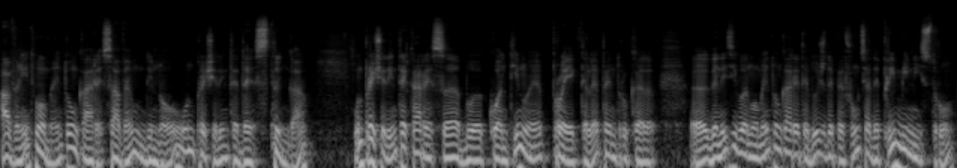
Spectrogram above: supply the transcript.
a venit momentul în care să avem din nou un președinte de stânga, un președinte care să continue proiectele, pentru că gândiți-vă în momentul în care te duci de pe funcția de prim-ministru,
